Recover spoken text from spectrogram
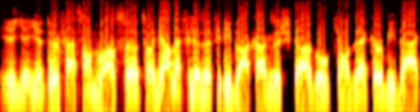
Il y, y, a deux façons de voir ça. Tu regardes la philosophie des Blackhawks de Chicago qui ont dit à Kirby Dack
